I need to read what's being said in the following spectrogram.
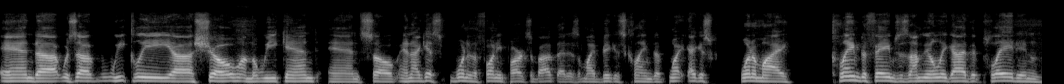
And uh, it was a weekly uh, show on the weekend, and so, and I guess one of the funny parts about that is my biggest claim to, I guess one of my claim to fame is I'm the only guy that played in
